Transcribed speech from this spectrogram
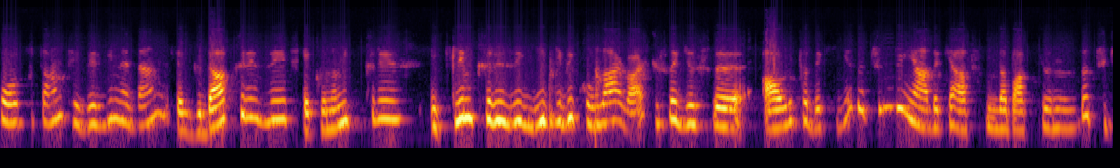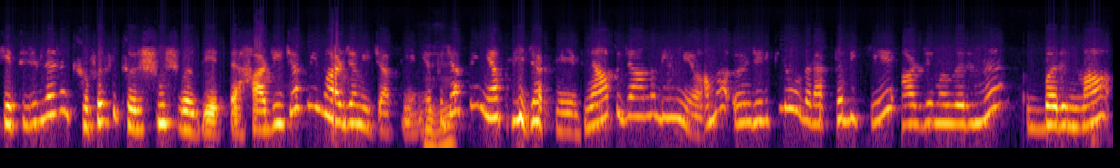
korkutan, tedirgin eden işte gıda krizi, ekonomik kriz, iklim krizi gibi, gibi konular var. Kısacası Avrupa'daki ya da tüm dünyadaki aslında baktığınızda tüketicilerin kafası karışmış vaziyette. Harcayacak mıyım, harcamayacak mıyım? Yapacak mıyım, yapmayacak mıyım? Ne yapacağını bilmiyor. Ama öncelikli olarak tabii ki harcamalarını barınma,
